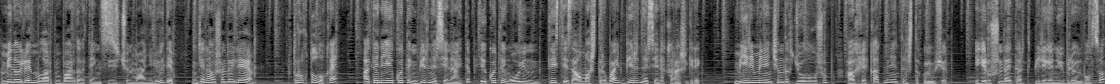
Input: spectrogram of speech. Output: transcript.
Мен ойлойм булардын баардыгы тең сиз үчүн маанилүү деп. Жана ошондой эле туруктуулук э? Ата эне экөө тең бир нерсени айтып экөө тең оюн тез тез алмаштырбай бир нерсени карашы керек. Мээрим менен чындык жолугушуп акыйкат менен тынчтык өбүшөт эгер ушундай тартип бийлеген үй бүлө болсо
